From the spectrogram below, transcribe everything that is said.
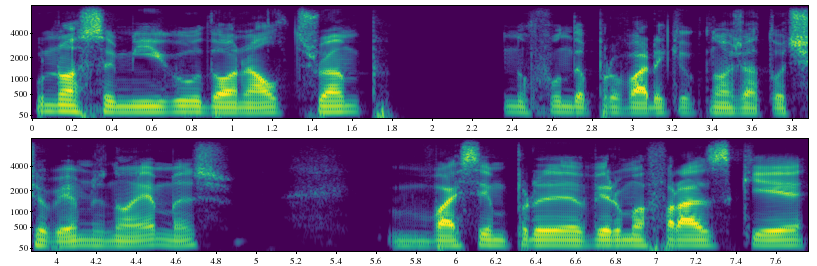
o nosso amigo Donald Trump, no fundo a provar aquilo que nós já todos sabemos, não é? Mas vai sempre haver uma frase que é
